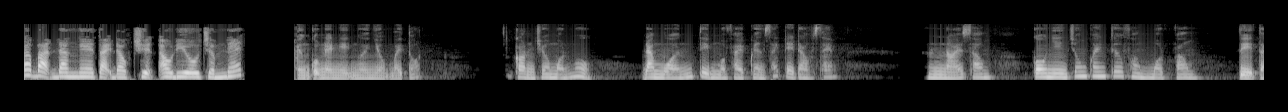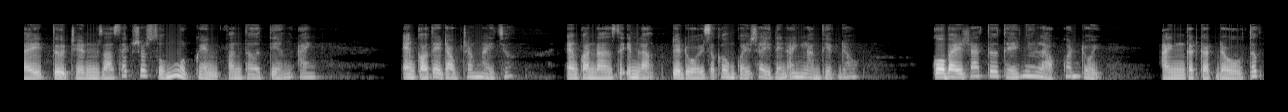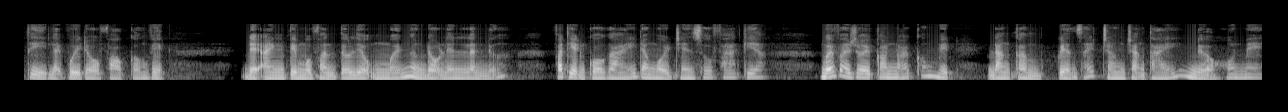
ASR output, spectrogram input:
Các bạn đang nghe tại đọc chuyện audio.net Nhưng cũng nên nghỉ ngơi nhiều mới tốt. Còn chưa muốn ngủ, đang muốn tìm một vài quyển sách để đọc xem. Nói xong, cô nhìn chung quanh thư phòng một vòng, tỉ tay từ trên giá sách rút xuống một quyển văn thơ tiếng Anh. Em có thể đọc trong này chứ? Em còn đang sẽ im lặng, tuyệt đối sẽ không quấy rầy đến anh làm việc đâu. Cô bày ra tư thế như là quân đội. Anh gật gật đầu tức thì lại vùi đầu vào công việc. Để anh tìm một phần tư liệu mới ngừng đầu lên lần nữa. Phát hiện cô gái đang ngồi trên sofa kia. Mới vừa rồi còn nói không mệt, đang cầm quyển sách trong trạng thái nửa hôn mê.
